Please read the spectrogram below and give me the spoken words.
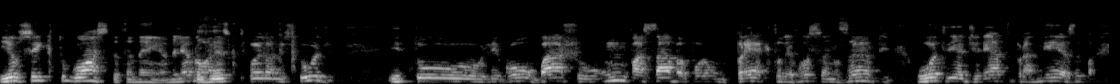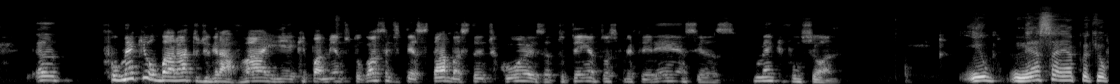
E eu sei que tu gosta também. Eu me lembro uhum. uma vez que tu foi lá no estúdio e tu ligou o baixo, um passava por um pré que tu levou Sansamp, o outro ia direto para a mesa. É, como é que é o barato de gravar e equipamento? Tu gosta de testar bastante coisa? Tu tem as tuas preferências? Como é que funciona? Eu, nessa época que eu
